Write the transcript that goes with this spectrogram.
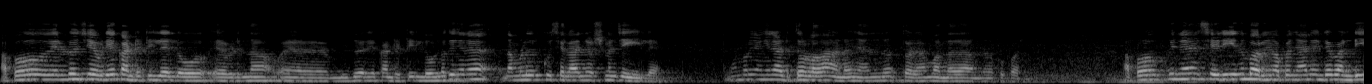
അപ്പോൾ എന്നോട് ചോദിച്ചു എവിടെയാ കണ്ടിട്ടില്ലല്ലോ? എവിടുന്ന ഇതുവരെ കണ്ടിട്ടില്ലോ എന്നൊക്കെ ഇങ്ങനെ നമ്മളൊരു കുശലാന്വേഷണം ചെയ്യില്ലേ? ഞാൻ പറഞ്ഞു അങ്ങനെ അടുത്തുള്ളതാണ്. ഞാൻ ഇന്ന് തൊഴാൻ വന്നതാണെന്നൊക്കെ പറഞ്ഞു. അപ്പോൾ പിന്നെ ശരി എന്ന് പറഞ്ഞു. അപ്പോൾ ഞാൻ എന്റെ വണ്ടി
